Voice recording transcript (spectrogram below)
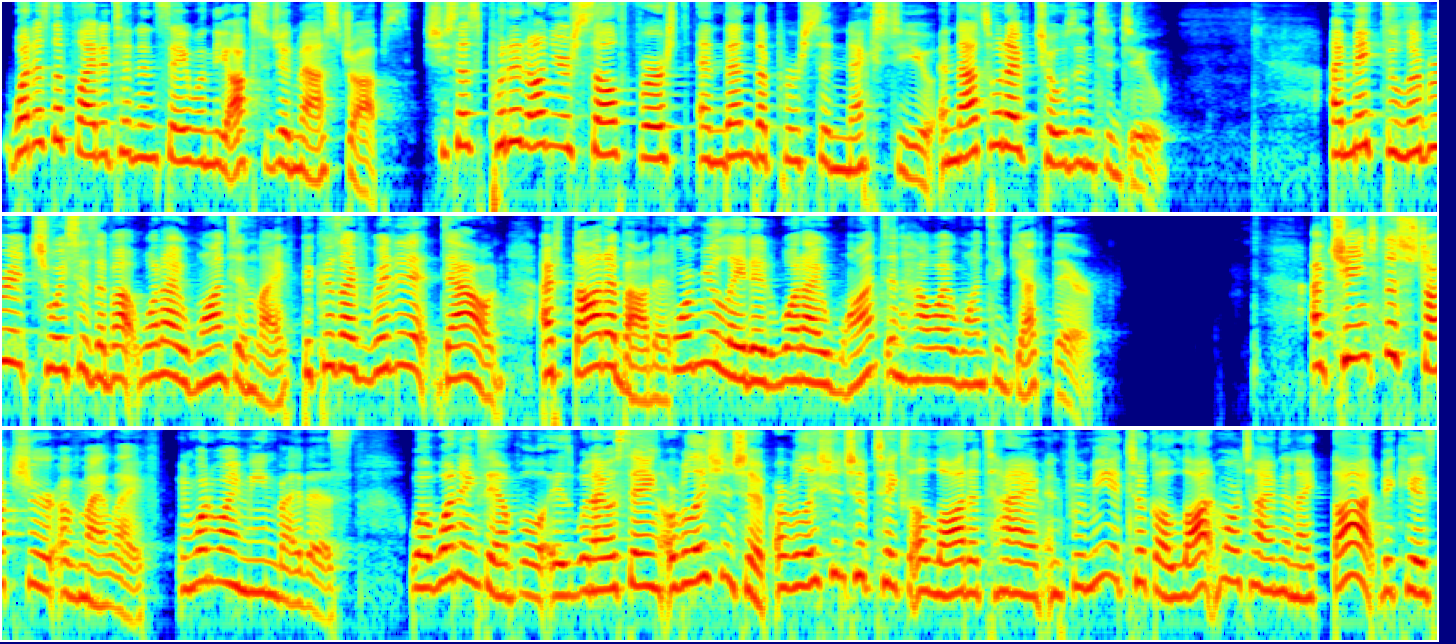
what does the flight attendant say when the oxygen mask drops? She says, put it on yourself first and then the person next to you. And that's what I've chosen to do. I make deliberate choices about what I want in life because I've written it down. I've thought about it, formulated what I want and how I want to get there. I've changed the structure of my life. And what do I mean by this? Well, one example is when I was saying a relationship. A relationship takes a lot of time. And for me, it took a lot more time than I thought because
